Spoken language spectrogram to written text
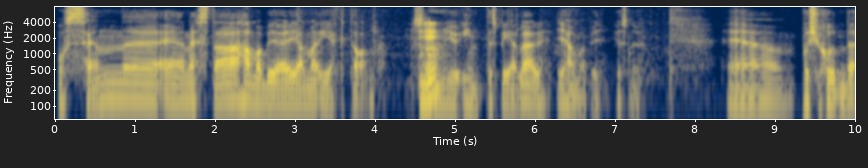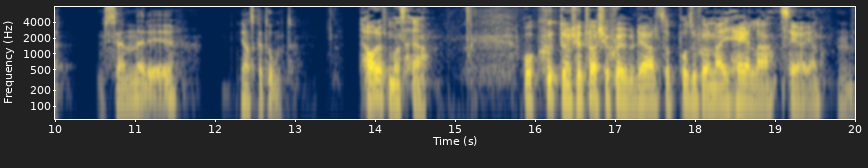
Och sen är nästa Hammarby är Hjalmar Ekdal som mm. ju inte spelar i Hammarby just nu. På 27. Sen är det ganska tomt. Ja, det får man säga. Och 17, 22, 27, det är alltså positionerna i hela serien. Mm.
